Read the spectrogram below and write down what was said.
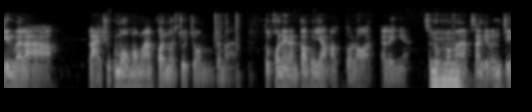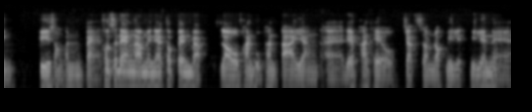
กินเวลาหลายชั่วโมงมากๆกว่าหน่วยจู่โจมจะมา ทุกคนในนั้นก็พยายามเอาตัวรอดอะไรเงี้ยสนุกมากๆสร้างจากเรื่องจริง ปี 2008 คนแสดงนำในเนี้ยก็เป็นแบบ เราผ่านหูผ่านตาอย่างเอ่อ Dev Patel จาก Slumdog Millionaire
